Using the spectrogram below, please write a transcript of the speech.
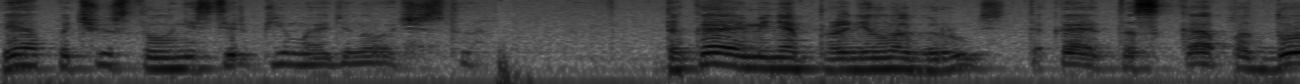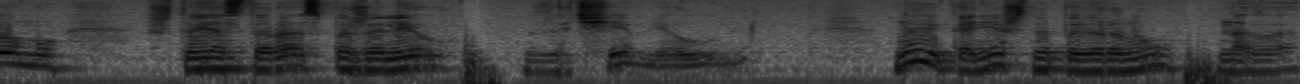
Я почувствовал нестерпимое одиночество. Такая меня проняла грусть, такая тоска по дому, что я сто раз пожалел, зачем я умер. Ну и, конечно, повернул назад.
